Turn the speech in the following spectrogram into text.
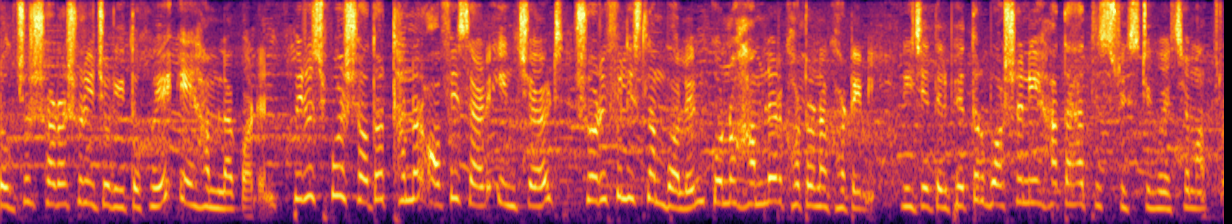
লোকজন সরাসরি জড়িত হয়ে এ হামলা করেন। পিরোজপুর সদর থানার অফিসার ইনচার্জ শরীফুল ইসলাম বলেন, কোনো হামলার ঘটনা ঘটেনি। নিজেদের ভেতর বসা নিয়ে হাতাহাতি সৃষ্টি হয়েছে মাত্র।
